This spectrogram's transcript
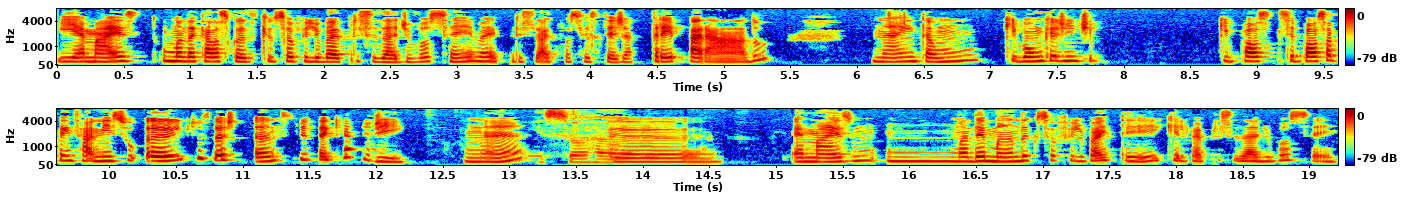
E é mais uma daquelas coisas que o seu filho vai precisar de você, vai precisar que você esteja preparado, né? Então, que bom que a gente que possa, você possa pensar nisso antes, da, antes de ter que agir né? Isso, uhum. é, é mais um, uma demanda que seu filho vai ter e que ele vai precisar de você.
